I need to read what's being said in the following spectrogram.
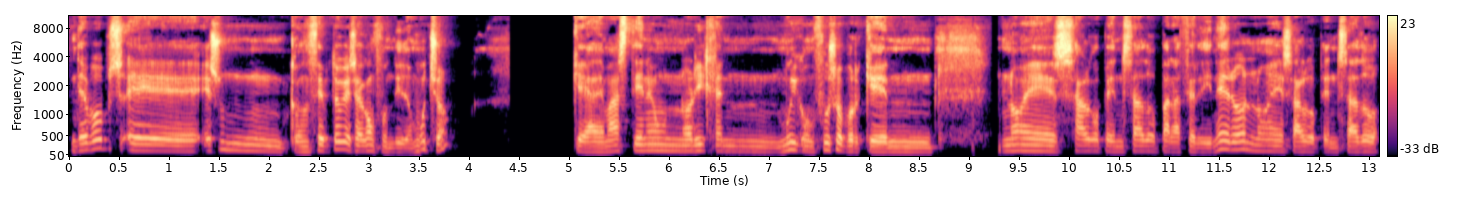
DevOps eh, es un concepto que se ha confundido mucho, que además tiene un origen muy confuso porque no es algo pensado para hacer dinero, no es algo pensado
